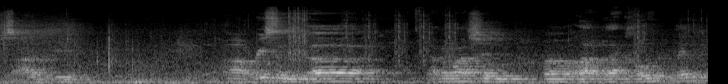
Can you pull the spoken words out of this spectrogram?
just honored to be here. Uh, recently, uh, I've been watching uh, a lot of Black Clover lately.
